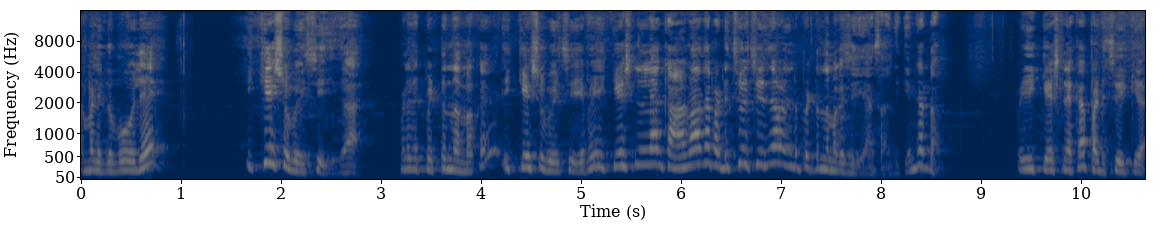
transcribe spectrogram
നമ്മൾ ഇതുപോലെ ഇക്കേഷ് ഉപയോഗിച്ച് ചെയ്യുക. വളരെ പെട്ടെന്ന് നമുക്ക് ഇക്കേഷ് ഉപയോഗിച്ച് ചെയ്യുക. അപ്പോൾ ഇക്കേഷനെല്ലാം കാണാതെ പഠിച്ചു വെച്ച് കഴിഞ്ഞാൽ വളരെ പെട്ടെന്ന് നമുക്ക് ചെയ്യാൻ സാധിക്കും കേട്ടോ. അപ്പോൾ ഈ ഇക്കേഷനൊക്കെ പഠിച്ചു വയ്ക്കുക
